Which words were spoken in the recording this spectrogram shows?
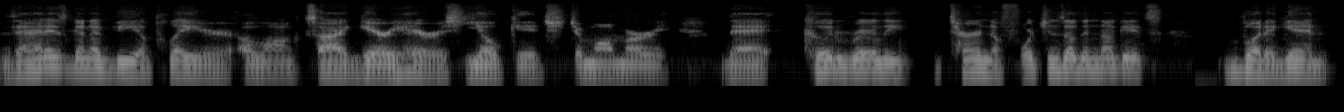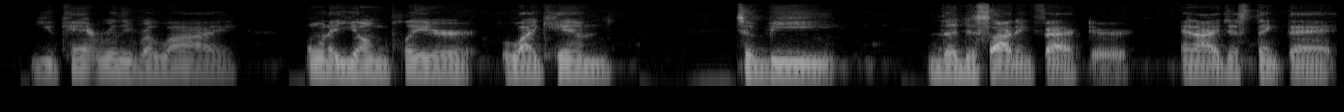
That is going to be a player alongside Gary Harris, Jokic, Jamal Murray that could really turn the fortunes of the Nuggets. But again, you can't really rely on a young player like him to be the deciding factor. And I just think that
